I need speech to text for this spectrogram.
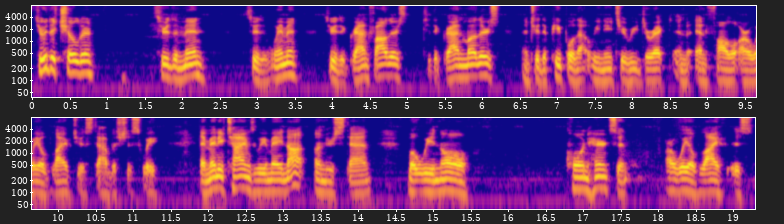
through the children, through the men, through the women, through the grandfathers, to the grandmothers, and to the people that we need to redirect and, and follow our way of life to establish this way. And many times we may not understand, but we know coherent, our way of life is,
